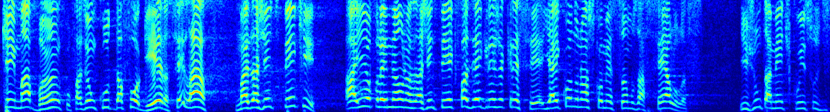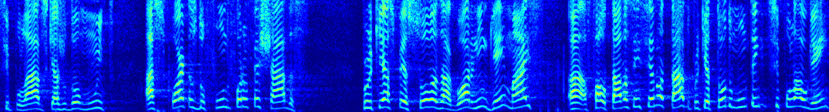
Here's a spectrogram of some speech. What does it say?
queimar banco, fazer um culto da fogueira, sei lá. Mas a gente tem que. Aí eu falei, não, a gente tem que fazer a igreja crescer. E aí quando nós começamos as células, e juntamente com isso os discipulados, que ajudou muito, as portas do fundo foram fechadas. Porque as pessoas agora, ninguém mais ah, faltava sem ser notado, porque todo mundo tem que discipular alguém.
